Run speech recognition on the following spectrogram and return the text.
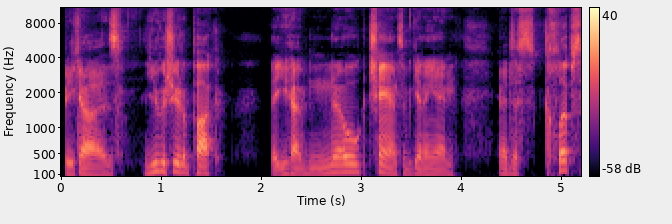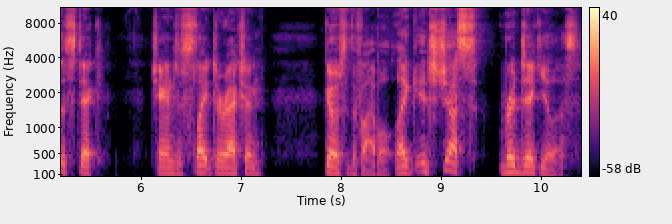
Because you could shoot a puck that you have no chance of getting in, and it just clips the stick, changes slight direction, goes to the five hole. Like it's just ridiculous.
